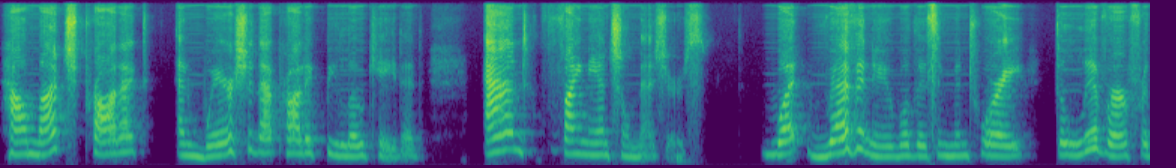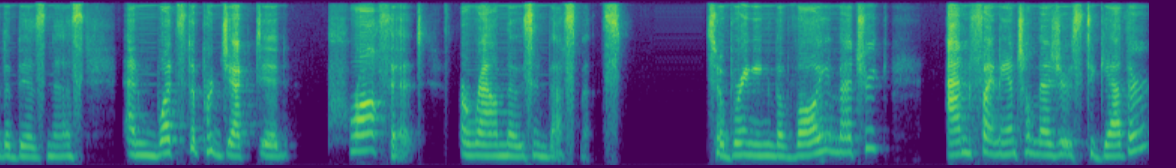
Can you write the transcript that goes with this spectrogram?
how much product and where should that product be located, and financial measures. What revenue will this inventory deliver for the business, and what's the projected profit around those investments? So bringing the volume metric and financial measures together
